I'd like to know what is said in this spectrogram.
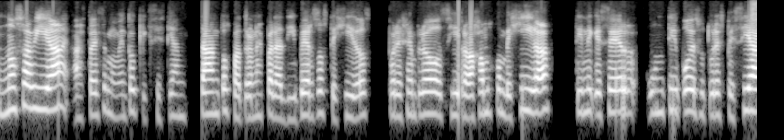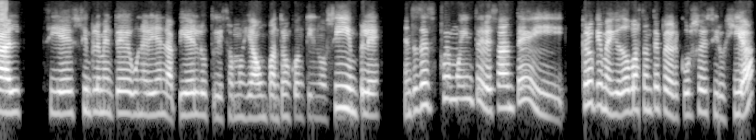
no sabía hasta ese momento que existían tantos patrones para diversos tejidos. Por ejemplo, si trabajamos con vejiga, tiene que ser un tipo de sutura especial. Si es simplemente una herida en la piel, utilizamos ya un patrón continuo simple. Entonces fue muy interesante y creo que me ayudó bastante para el curso de cirugía,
